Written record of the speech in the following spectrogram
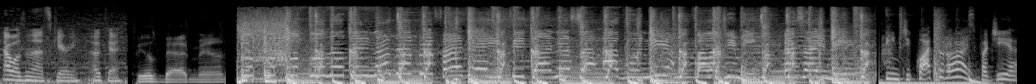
That wasn't that scary. Okay. Feels bad, man. 24 horas por dia.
